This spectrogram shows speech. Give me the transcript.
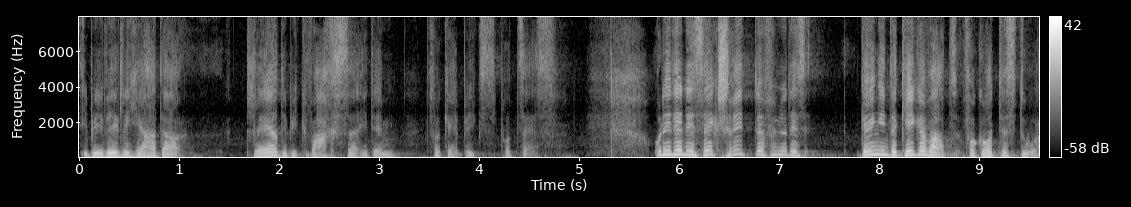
Ich bin wirklich, ich habe da geklärt, ich bin gewachsen in dem Vergebungsprozess. Und in diesen sechs Schritten dürfen wir das gängig in der Gegenwart von Gottes tun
